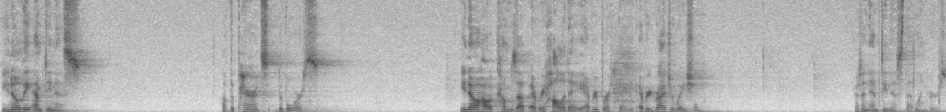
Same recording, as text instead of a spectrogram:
You know the emptiness of the parents' divorce. You know how it comes up every holiday, every birthday, every graduation. There's an emptiness that lingers.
